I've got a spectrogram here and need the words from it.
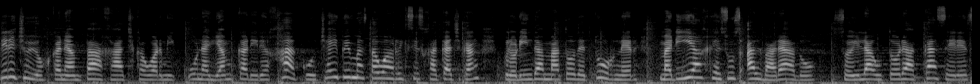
derecho yohkanampaj achka warmikuna llamkarirejaku chaypi mastawan rixis hakachkan Clorinda Mato de Turner. María Jesús Alvarado soy la autora Cáceres.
